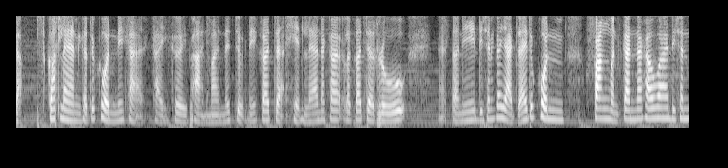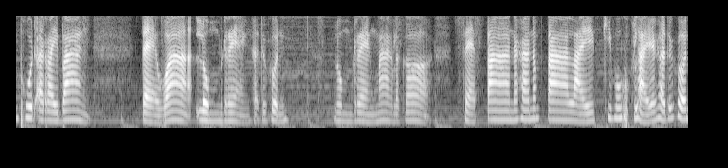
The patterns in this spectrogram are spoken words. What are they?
กับสกอตแลนด์ค่ะทุกคนนี่ค่ะใครเคยผ่านมาในจุดนี้ก็จะเห็นแล้วนะคะ แล้วก็จะรู้นะตอนนี้ดิฉันก็อยากจะให้ทุกคนฟังเหมือนกันนะคะว่าดิฉันพูดอะไรบ้าง แต่ว่าลมแรงค่ะทุกคนลมแรงมากแล้วก็แสบตานะคะ น้ำตาไหลขี้มูกไหละค่ะทุกคน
